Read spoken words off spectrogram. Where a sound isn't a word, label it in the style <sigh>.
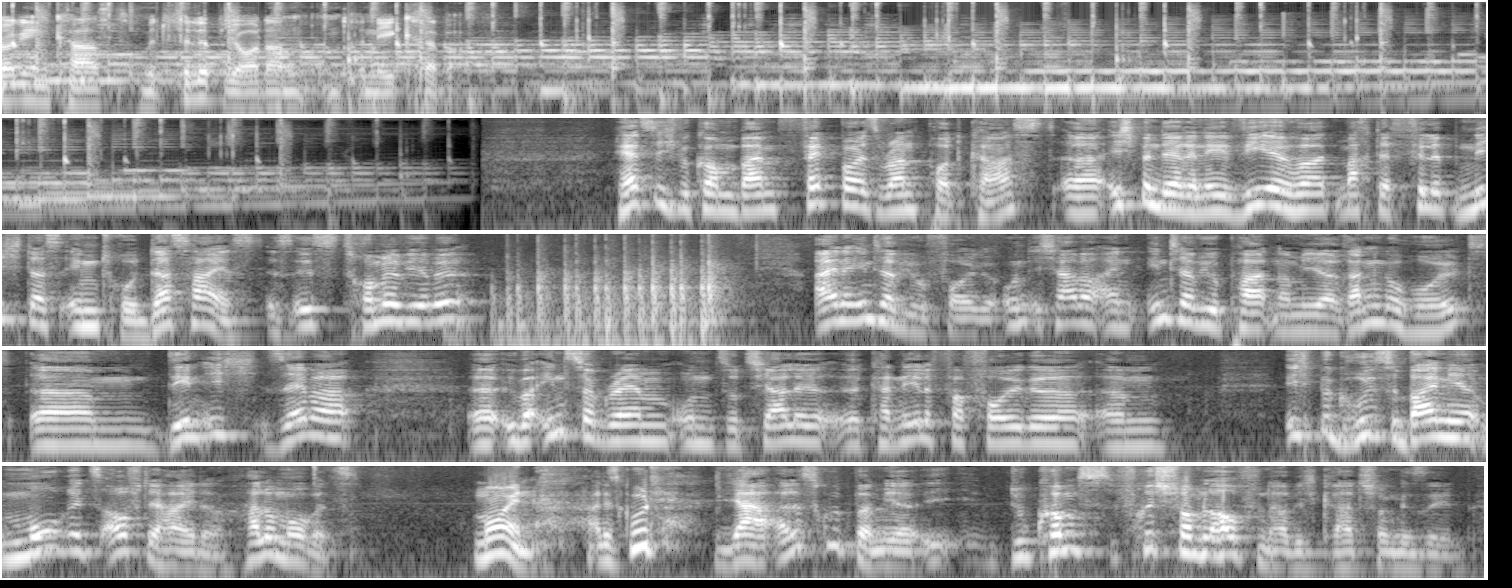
Joggingcast mit Philipp Jordan und René Kreber. Herzlich willkommen beim Fat Boys Run Podcast. Äh, ich bin der René. Wie ihr hört, macht der Philipp nicht das Intro. Das heißt, es ist Trommelwirbel, eine Interviewfolge. Und ich habe einen Interviewpartner mir rangeholt, ähm, den ich selber äh, über Instagram und soziale äh, Kanäle verfolge. Ähm, ich begrüße bei mir Moritz auf der Heide. Hallo Moritz. Moin, alles gut? Ja, alles gut bei mir. Du kommst frisch vom Laufen, habe ich gerade schon gesehen.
